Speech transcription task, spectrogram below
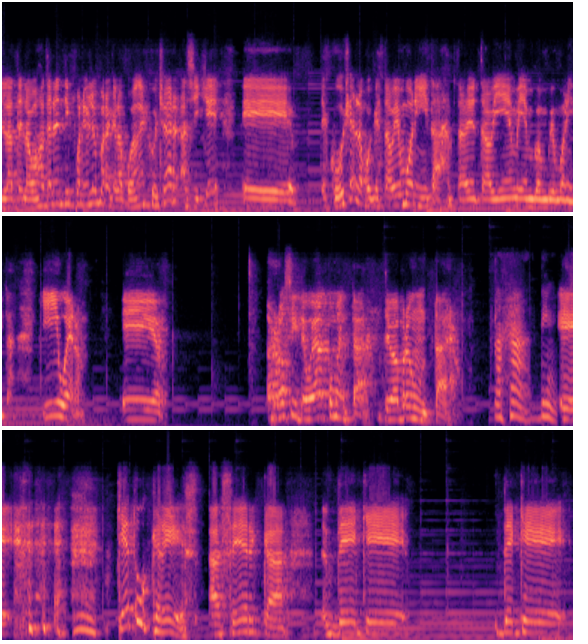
la, la, vamos a tener disponible para que la puedan escuchar. Así que escúchenla porque está bien bonita, está bien, está bien, bien, bien, bonita. Y bueno, Rosy, te voy a comentar, te voy a preguntar. Ajá, dime. ¿Qué tú crees acerca de que de que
